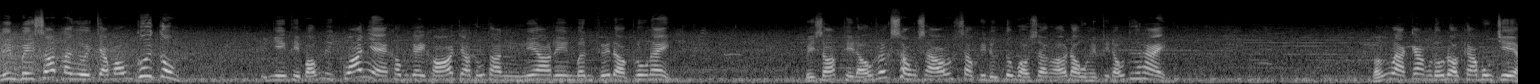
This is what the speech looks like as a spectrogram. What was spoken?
Limpi Shot là người chạm bóng cuối cùng. Tuy nhiên thì bóng đi quá nhẹ, không gây khó cho thủ thành Niarin bên phía đội Brunei. Bishop thi đấu rất song sáo sau khi được tung vào sân ở đầu hiệp thi đấu thứ hai. Vẫn là các cầu thủ đội Campuchia.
